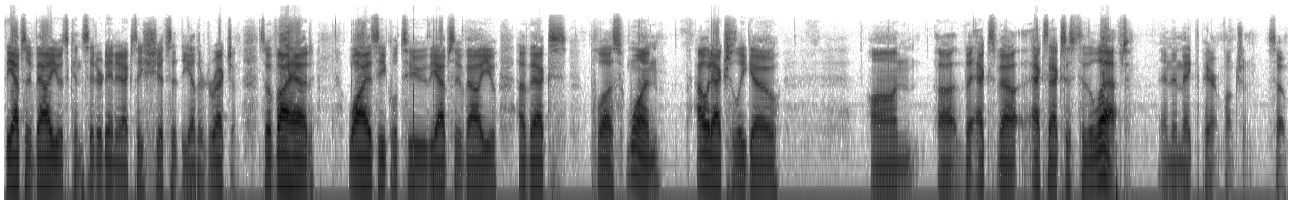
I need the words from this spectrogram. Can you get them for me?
the absolute value is considered in, it actually shifts it the other direction. So if I had y is equal to the absolute value of x plus 1, I would actually go on uh, the x x-axis to the left and then make the parent function. So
